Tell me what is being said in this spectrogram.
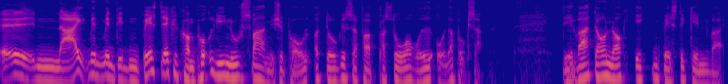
Øh, nej, men, men det er den bedste, jeg kan komme på lige nu, svarede Monsieur Paul og dukkede sig for et par store røde underbukser. Det var dog nok ikke den bedste genvej,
